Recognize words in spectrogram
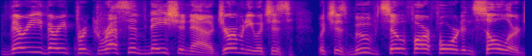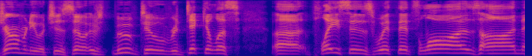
very very progressive nation now. Germany, which is which has moved so far forward in solar. Germany, which is so moved to ridiculous uh, places with its laws on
